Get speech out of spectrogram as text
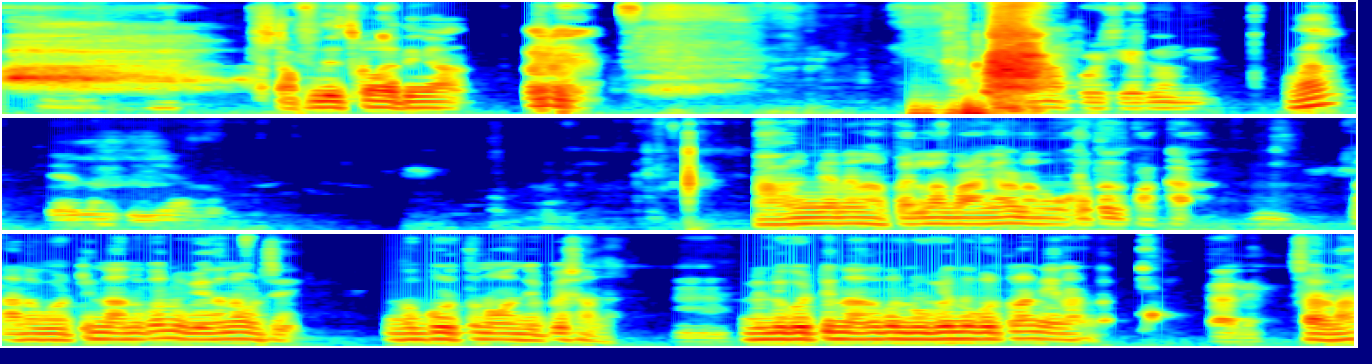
స్టఫ్ తెచ్చుకోవాలి ఇంకా అప్పుడు చేదు ఉంది. రాగానే నా పిల్లని రాగానే నన్ను కొడుతుంది పక్క. నన్ను కొట్టింది అనుకో నువ్వు ఏదైనా ఒకటి చెయ్యి ఎందుకు కొడుతున్నావు అని చెప్పేసి అన్న. నిన్ను కొట్టింది అనుకో నువ్వెందుకు కొడుతున్నావు నేను అంట సరేనా?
